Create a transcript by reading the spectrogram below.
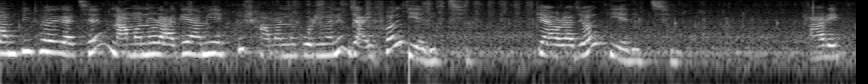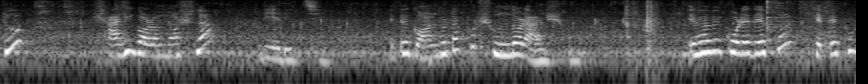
কমপ্লিট হয়ে গেছে। নামানোর আগে আমি একটু সামান্য পরিমাণে জাইফল দিয়ে দিচ্ছি। কেওড়া জল দিয়ে দিচ্ছি। আর একটু শাহি গরম মশলা দিয়ে দিচ্ছি। এতে গন্ধটা খুব সুন্দর আসবে। এভাবে করে দেখুন, খেতে খুব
